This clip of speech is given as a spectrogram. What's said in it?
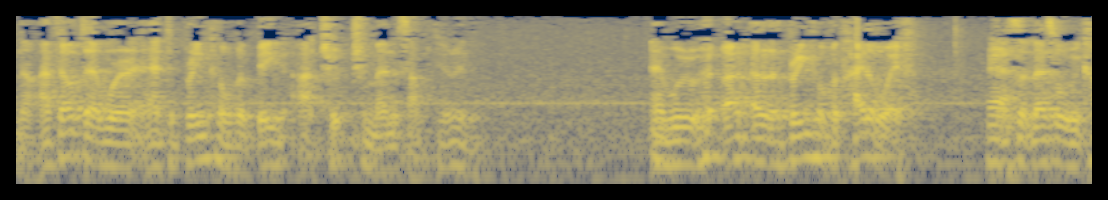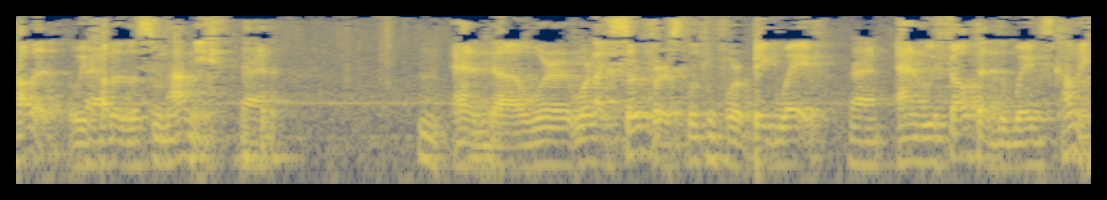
no. I felt that we're at the brink of a big, uh, tr- tremendous opportunity, and we're at at the brink of a tidal wave. Yeah. That's, that's what we call it. We Right. call it the tsunami. Right. and uh, we're we're like surfers looking for a big wave. Right. And we felt that the wave was coming,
